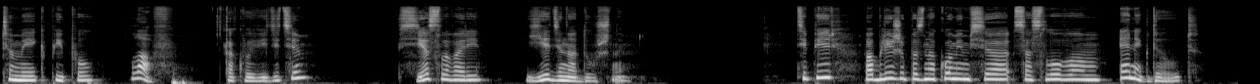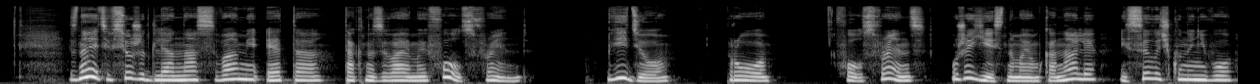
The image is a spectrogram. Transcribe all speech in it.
to make people laugh. Как вы видите, все словари единодушны. Теперь поближе познакомимся со словом anecdote. Знаете, все же для нас с вами это так называемый false friend. Видео про false friends уже есть на моем канале, и ссылочку на него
